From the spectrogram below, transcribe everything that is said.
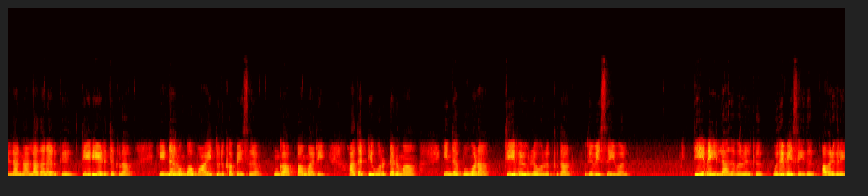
எல்லாம் நல்லா தானே இருக்குது தேடி எடுத்துக்கலாம். என்ன ரொம்ப வாய் துடுக்க பேசுகிற உங்கள் அப்பா மாதிரி அதட்டி உருட்டணுமா? இந்த புவனா தீவை உள்ளவர்களுக்கு தான் உதவி செய்வாள். தீவை இல்லாதவர்களுக்கு உதவி செய்து அவர்களை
